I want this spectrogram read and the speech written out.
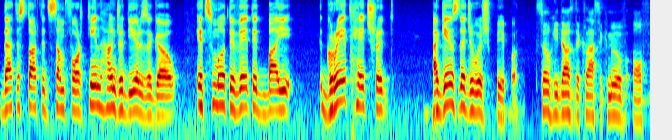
that started some 1400 years ago. It's motivated by great hatred against the Jewish people. So he does the classic move of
